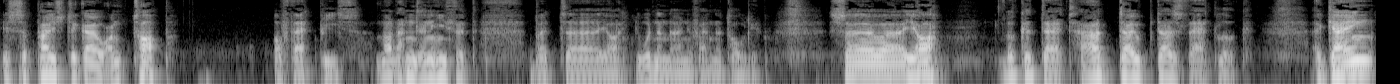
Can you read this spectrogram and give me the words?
is supposed to go on top of that piece, not underneath it. But, uh, yeah, you wouldn't have known if I hadn't told you. So, uh, yeah, look at that. How dope does that look? Again,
